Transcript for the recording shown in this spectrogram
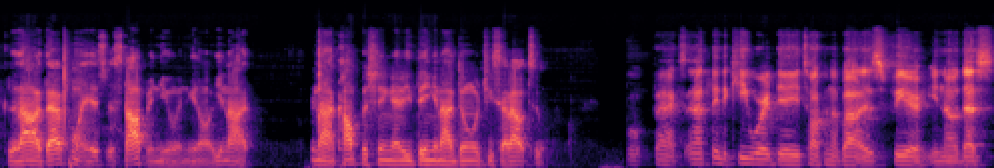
Because now at that point, it's just stopping you, and you know you're not you're not accomplishing anything. You're not doing what you set out to. Well, facts, and I think the key word there you're talking about is fear. You know, that's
